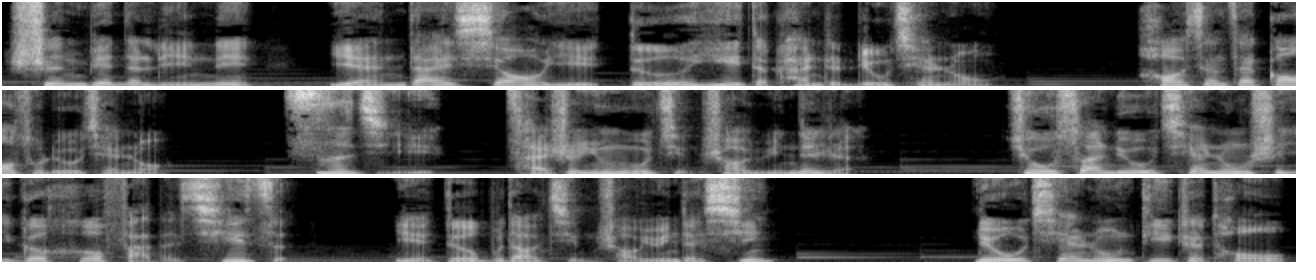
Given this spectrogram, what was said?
身边的琳琳眼带笑意，得意地看着刘倩荣，好像在告诉刘倩荣，自己才是拥有景少云的人。就算刘倩荣是一个合法的妻子，也得不到景少云的心。刘倩荣低着头，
